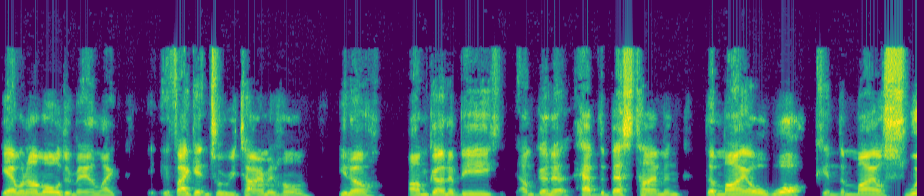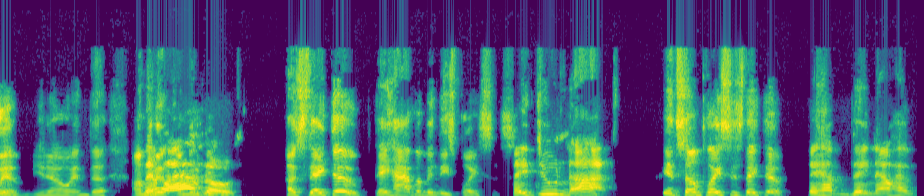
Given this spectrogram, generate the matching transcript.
yeah, when I'm older, man, like if I get into a retirement home, you know, I'm gonna be, I'm gonna have the best time in the mile walk and the mile swim, you know, and the I'm they gonna, have I'm gonna those. As they do. They have them in these places. They do not. In some places, they do. They have. They now have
